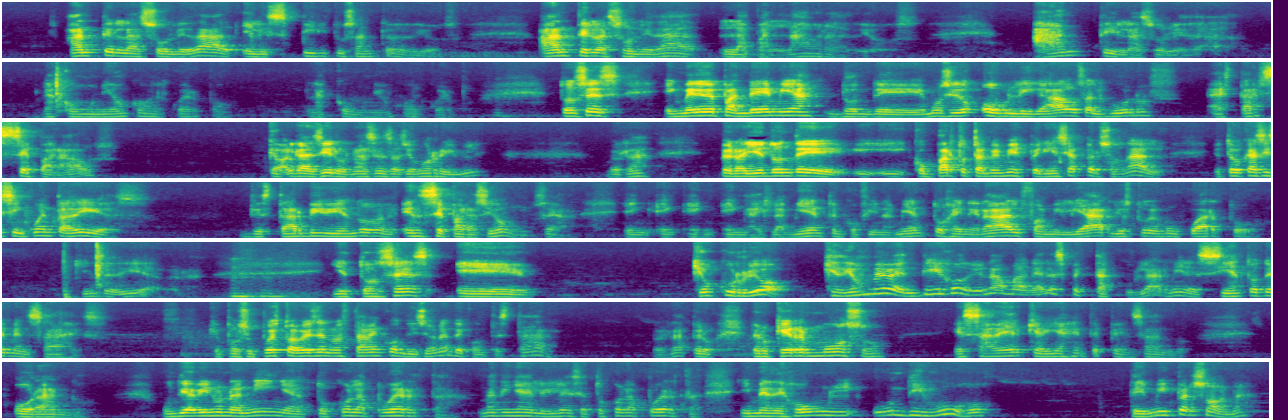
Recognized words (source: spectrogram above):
ante la soledad, el Espíritu Santo de Dios. Ante la soledad, la palabra de Dios. Ante la soledad, la comunión con el cuerpo. La comunión con el cuerpo. Entonces, en medio de pandemia, donde hemos sido obligados algunos a estar separados, que valga decir, una sensación horrible, ¿verdad? Pero ahí es donde, y, y comparto también mi experiencia personal, yo tengo casi 50 días de estar viviendo en separación, o sea, en, en, en, aislamiento, en confinamiento general, familiar. Yo estuve en un cuarto 15 días, ¿verdad? Y entonces, eh, ¿qué ocurrió? Que Dios me bendijo de una manera espectacular. Mire, cientos de mensajes, que por supuesto a veces no estaba en condiciones de contestar, ¿verdad? Pero, pero qué hermoso es saber que había gente pensando, orando. Un día vino una niña, tocó la puerta, una niña de la iglesia, tocó la puerta y me dejó un, un dibujo de mi persona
